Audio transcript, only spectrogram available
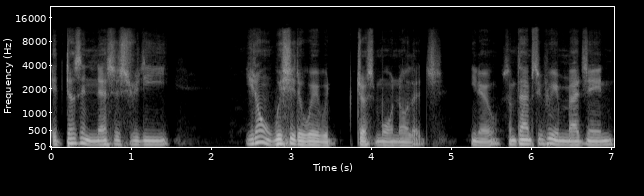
it doesn't necessarily. You don't wish it away with just more knowledge. You know, sometimes people imagine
